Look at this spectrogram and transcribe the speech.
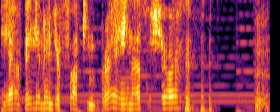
Yeah, bigger than your fucking brain, that's for sure.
